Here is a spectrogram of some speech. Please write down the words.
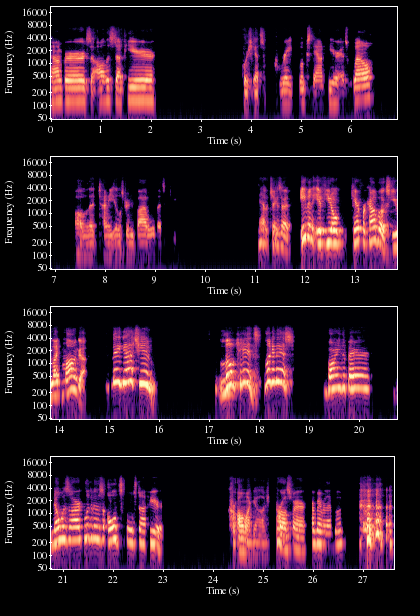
Converts, all this stuff here. Of course, you got some great books down here as well. All of that tiny illustrated Bible. That's cute. Yeah, but check this out. Even if you don't care for comic books, you like manga, they got you. Little kids, look at this. Barney the Bear, Noah's Ark. Look at this old school stuff here. Oh my gosh, Crossfire. I remember that book.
